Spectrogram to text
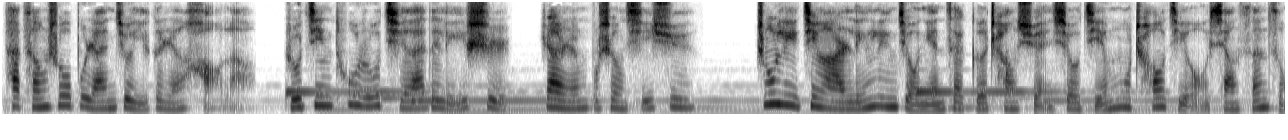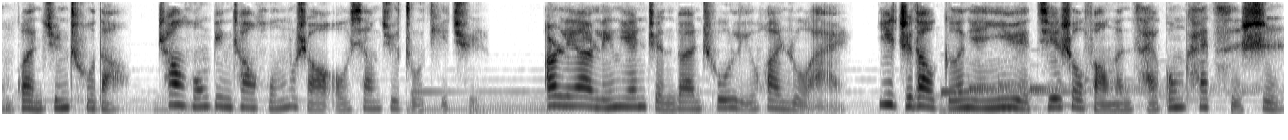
他曾说，不然就一个人好了。如今突如其来的离世，让人不胜唏嘘。朱丽静二零零九年在歌唱选秀节目《超级偶像三》总冠军出道，唱红并唱红不少偶像剧主题曲。二零二零年诊断出罹患乳癌，一直到隔年一月接受访问才公开此事。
